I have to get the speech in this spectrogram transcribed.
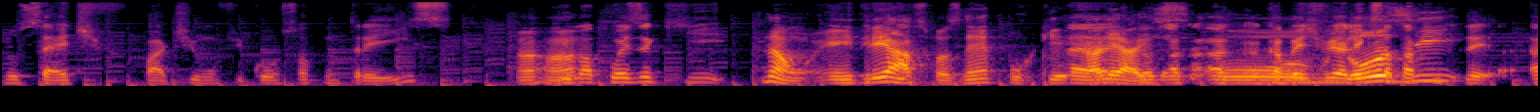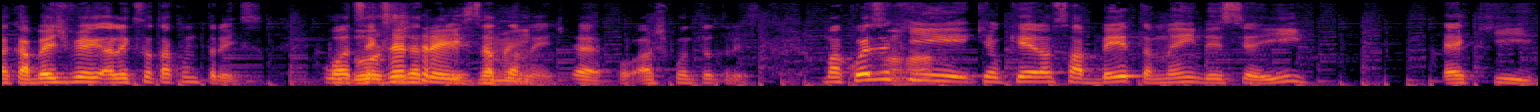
No 7, parte 1 ficou só com 3. aham. E uma coisa que. Não, entre aspas, né? Porque, é, aliás, eu a- a- o acabei de ver ali que você tá 12 com 3. Acabei de ver você tá com 3. O Pode ser 12 que é seja 3 também. exatamente. É, acho que quanto é 3. Uma coisa Aham. que, que eu quero saber também desse aí é que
